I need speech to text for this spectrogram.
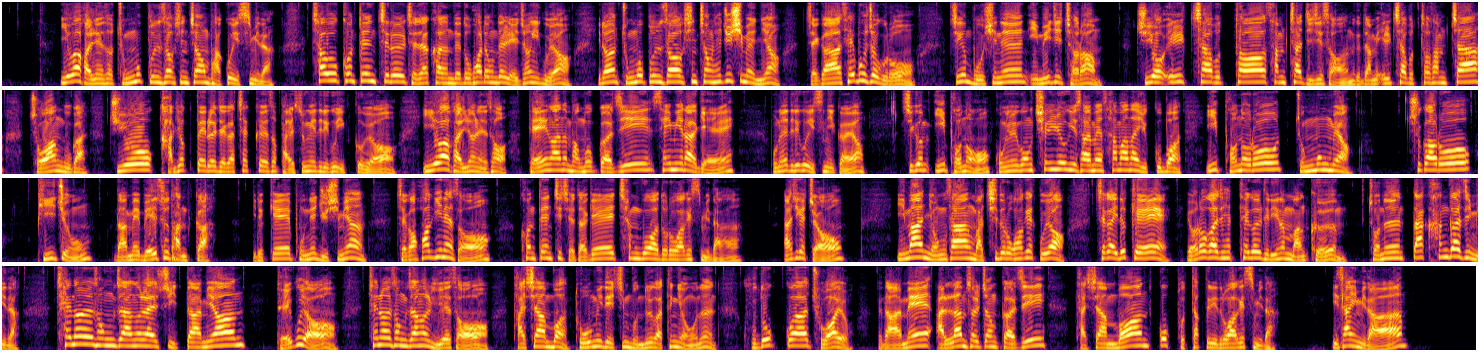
이와 관련해서 종목 분석 신청 받고 있습니다. 차후 콘텐츠를 제작하는 데도 활용될 예정이고요. 이런 종목 분석 신청해 주시면요. 제가 세부적으로 지금 보시는 이미지처럼 주요 1차부터 3차 지지선, 그 다음에 1차부터 3차 저항 구간, 주요 가격대를 제가 체크해서 발송해 드리고 있고요. 이와 관련해서 대응하는 방법까지 세밀하게 보내드리고 있으니까요. 지금 이 번호 010-7623-3169번 이 번호로 종목명 추가로 비중, 그다음에 매수 단가 이렇게 보내주시면 제가 확인해서 컨텐츠 제작에 참고하도록 하겠습니다. 아시겠죠? 이만 영상 마치도록 하겠고요. 제가 이렇게 여러 가지 혜택을 드리는 만큼 저는 딱 한 가지입니다. 채널 성장을 할 수 있다면 되고요. 채널 성장을 위해서 다시 한번 도움이 되신 분들 같은 경우는 구독과 좋아요, 그 다음에 알람 설정까지 다시 한번 꼭 부탁드리도록 하겠습니다. 이상입니다.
